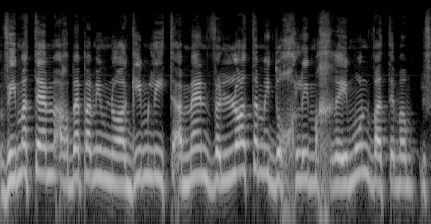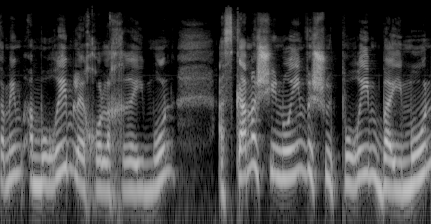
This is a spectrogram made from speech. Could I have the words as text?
ואם אתם הרבה פעמים נוהגים להתאמן ולא תמיד אוכלים אחרי אימון, ואתם לפעמים אמורים לאכול אחרי אימון, אז כמה שינויים ושיפורים באימון,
